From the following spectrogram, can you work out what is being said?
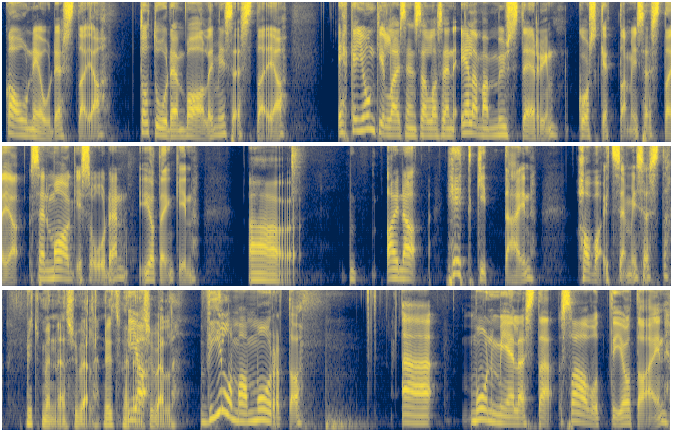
kauneudesta ja totuuden vaalimisesta ja ehkä jonkinlaisen sellaisen elämän mysteerin koskettamisesta ja sen maagisuuden jotenkin ää, aina hetkittäin havaitsemisesta. Nyt mennään syvällä, nyt mennään ja syvällä. Vilma Murto ää, mun mielestä saavutti jotain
